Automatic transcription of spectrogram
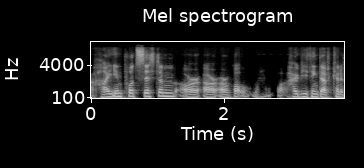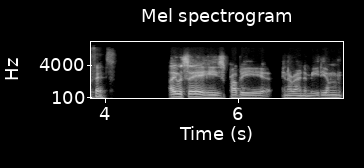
a high input system, or or, or what? How do you think that kind of fits? I would say he's probably in around a medium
